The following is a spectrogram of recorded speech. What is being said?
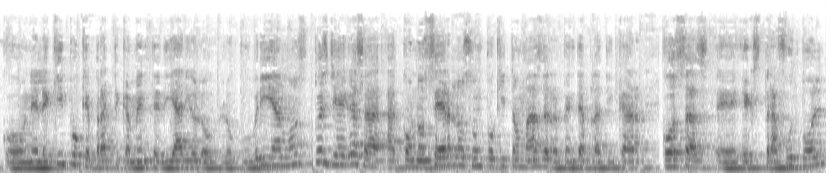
con el equipo que prácticamente diario lo, lo cubríamos, pues llegas a, a, conocerlos un poquito más, de repente a platicar cosas eh, extra fútbol.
